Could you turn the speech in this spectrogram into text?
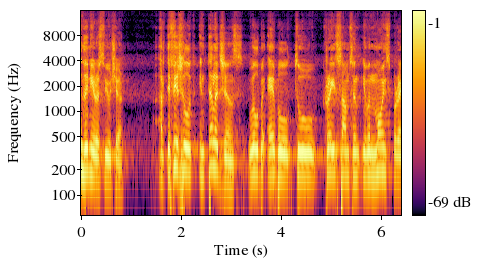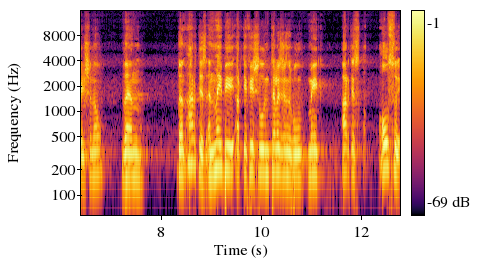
in the nearest future, artificial intelligence will be able to create something even more inspirational than than artists, and maybe artificial intelligence will make artists also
